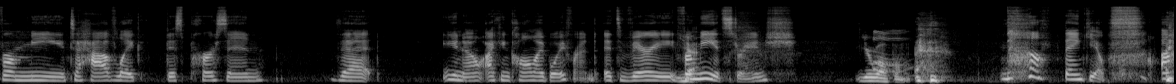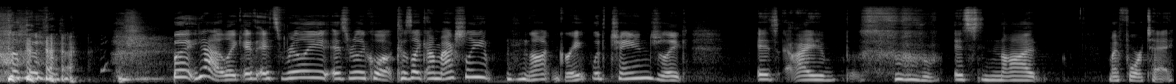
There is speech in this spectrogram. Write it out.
for me to have like this person that you know I can call my boyfriend. It's very for Yeah. me it's strange. You're welcome. Thank you. Um, but yeah, like it, it's really it's really cool because like I'm actually not great with change. Like it's I it's not my forte.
